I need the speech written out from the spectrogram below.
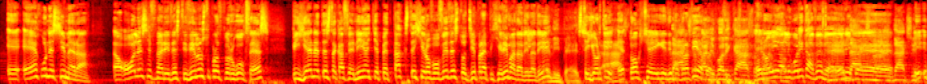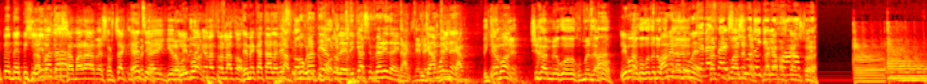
ε, έχουν σήμερα όλες οι εφημερίδες τη δήλωση του Πρωθυπουργού χθες. Πηγαίνετε στα καφενεία και πετάξτε χειροβοβίδες στον Τζίπρα επιχειρήματα δηλαδή. Δεν είπε έτσι. Στη γιορτή. Εντάξει. Ε, το έχει η δημοκρατία. Εντάξει, τα το. αλληγορικά, ας το Εννοεί παρακαλώ. αλληγορικά, βέβαια. Ε, Δεν είπε, εντάξει, τώρα, εντάξει. ε, είπε με Να επιχειρήματα. δω και το Σαμαρά με σορτσάκι να Έτσι. πετάει χειροβομβίδα Λοιπόν, και να τρελαθώ. Δεν με κατάλαβες. Ναι, Η αυτό μου δημοκρατία λείπει το μόνος. λέει. Δικιά σου εφημερίδα είναι. Εντάξει, δεν Δικιά είναι, μου δεν είναι. δικιά μου. Δικιά μου Λοιπόν, είναι. Σιγά με εγώ έχω κουβέντα εγώ. λοιπόν, Εγώ δεν έχω πάμε ούτε να δούμε. χαρτί Και να τουαλέτας. ευχαριστήσουμε τον Να κύριο μας κάνεις Χρόνο τώρα.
